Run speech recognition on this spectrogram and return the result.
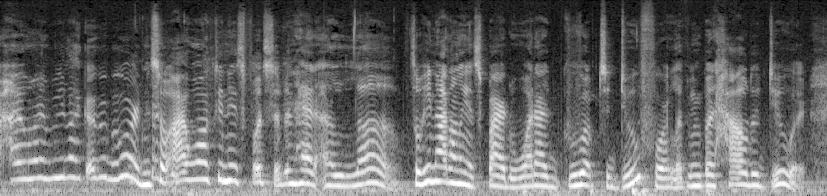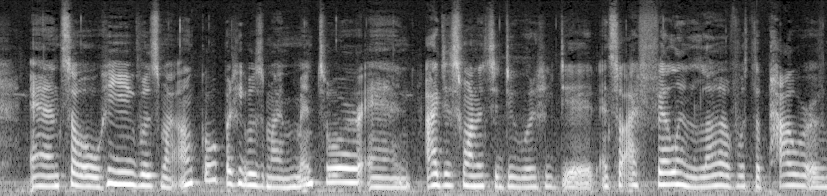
I want to be like Uncle Gordon. So I walked in his footsteps and had a love. So he not only inspired what I grew up to do for a living, but how to do it. And so he was my uncle, but he was my mentor, and I just wanted to do what he did. And so I fell in love with the power of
